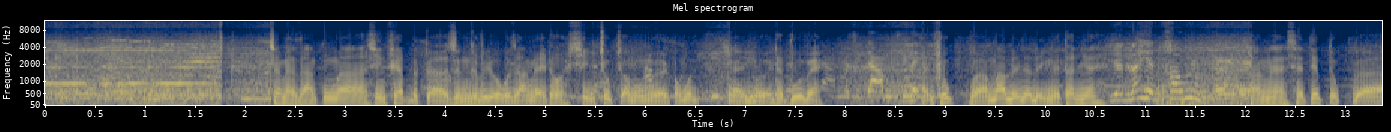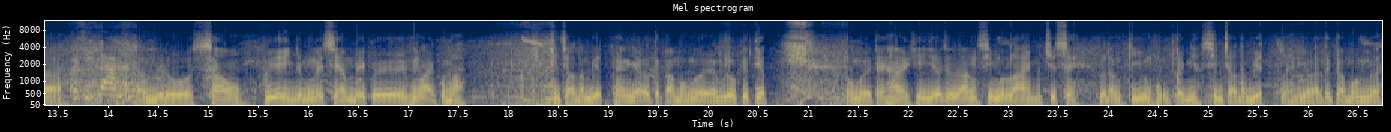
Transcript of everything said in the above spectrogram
chắc là Giang cũng à, xin phép được à, dừng cái video của Giang đây thôi. Xin chúc cho mọi người có một ngày mới thật vui vẻ hạnh phúc và ấm áp bên gia đình người thân nhé. Hiền là hiền không? Giang à, sẽ tiếp tục ở video sau ghi hình cho mọi người xem về quê ngoại của bác. Xin chào tạm biệt và hẹn gặp tất cả mọi người ở video kế tiếp. Mọi người thấy hay thì nhớ cho Giang xin một like, một chia sẻ và đăng ký ủng hộ kênh nhé. Xin chào tạm biệt và hẹn gặp lại tất cả mọi người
